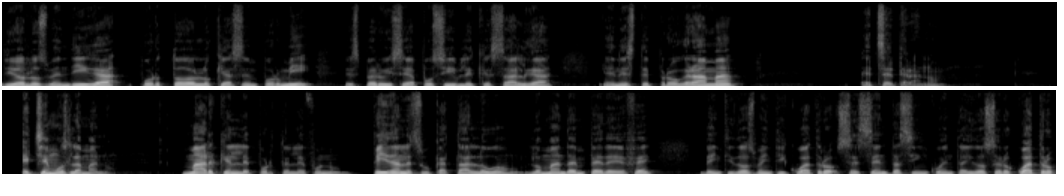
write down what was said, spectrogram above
Dios los bendiga por todo lo que hacen por mí. Espero y sea posible que salga en este programa, etcétera, ¿no? Echemos la mano. Márquenle por teléfono, pídanle su catálogo, lo manda en PDF 2224 605204.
